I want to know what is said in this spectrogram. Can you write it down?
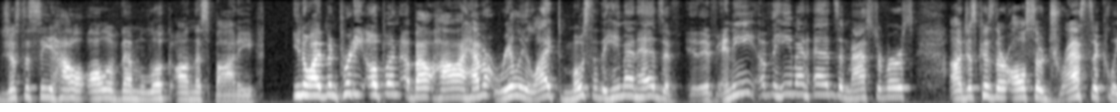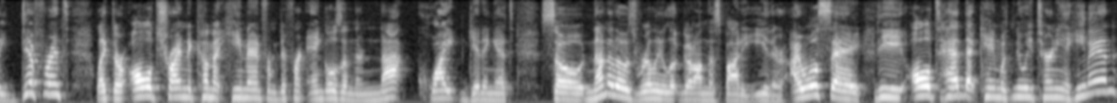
just to see how all of them look on this body you know, I've been pretty open about how I haven't really liked most of the He-Man heads, if if any of the He-Man heads in Masterverse, uh, just because they're all so drastically different. Like they're all trying to come at He-Man from different angles, and they're not quite getting it. So none of those really look good on this body either. I will say the alt head that came with New Eternia He-Man,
